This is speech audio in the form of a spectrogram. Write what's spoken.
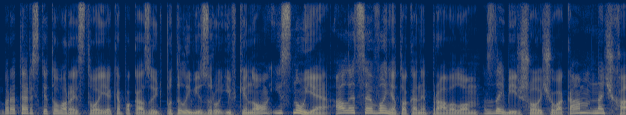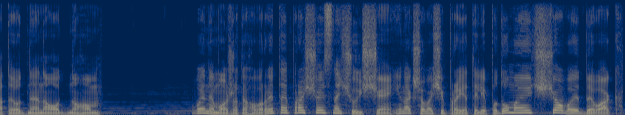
Братерське товариство, яке показують по телевізору і в кіно, існує, але це виняток, а не правило. Здайбільшого чувакам начхати одне на одного. Ви не можете говорити про щось значуще, інакше ваші приятелі подумають, що ви дивак.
